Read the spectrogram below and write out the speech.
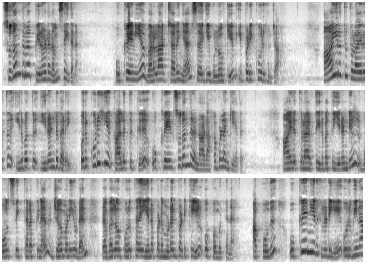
சுதந்திர பிரகடனம் செய்தன. உக்ரைனிய வரலாற்றறிஞர் செர்கி புலோகிவ் இப்படி கூறுகின்றார். ஆயிரத்து தொள்ளாயிரத்து இருபத்து இரண்டு வரை ஒரு குறுகிய காலத்துக்கு உக்ரைன் சுதந்திர நாடாக விளங்கியது. ஆயிரத்தி தொள்ளாயிரத்தி இருபத்தி இரண்டில் போல்ஸ்விக் தரப்பினர் ஜெர்மனியுடன் ரெபலோ பொருத்தனை எனப்படும் உடன்படிக்கையில் ஒப்பமிட்டனர். அப்போது உக்ரைனியர்களிடையே ஒரு வினா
